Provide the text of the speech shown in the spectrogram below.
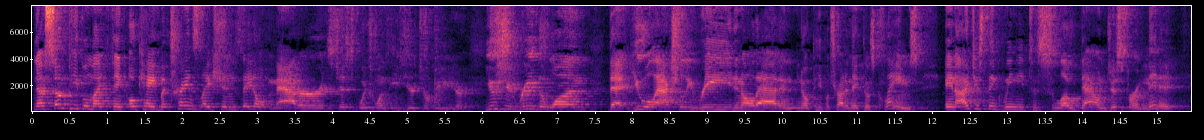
Now, some people might think, okay, but translations, they don't matter. It's just which one's easier to read. Or you should read the one that you will actually read and all that. And, you know, people try to make those claims. And I just think we need to slow down just for a minute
